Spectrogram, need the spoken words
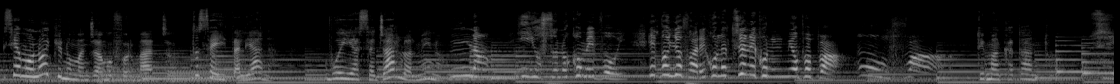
Siamo noi che non mangiamo formaggio. Tu sei italiana. Vuoi assaggiarlo almeno? No, io sono come voi e voglio fare colazione con il mio papà. Uffa. Ti manca tanto? Sì,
